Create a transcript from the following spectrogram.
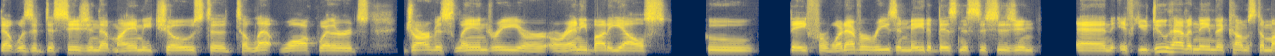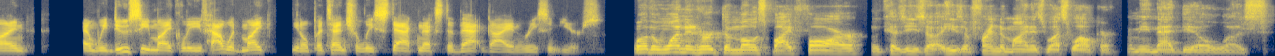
That was a decision that Miami chose to to let walk, whether it's Jarvis Landry or or anybody else who they, for whatever reason, made a business decision and if you do have a name that comes to mind, and we do see Mike leave, how would Mike, you know, potentially stack next to that guy in recent years? Well, the one that hurt the most by far, because he's a he's a friend of mine, is Wes Welker. I mean, that deal was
